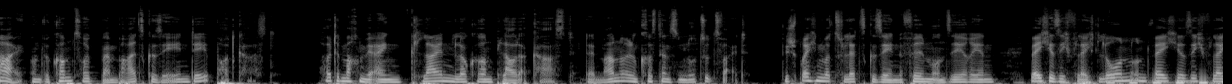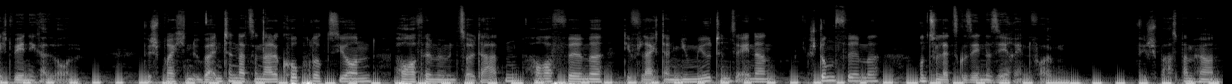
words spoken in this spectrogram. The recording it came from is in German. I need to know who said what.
Speaker 1: Hi und willkommen zurück beim bereits gesehenen.de Podcast. Heute machen wir einen kleinen lockeren Plaudercast, denn Manuel und Christian sind nur zu zweit. Wir sprechen über zuletzt gesehene Filme und Serien, welche sich vielleicht lohnen und welche sich vielleicht weniger lohnen. Wir sprechen über internationale Koproduktionen, Horrorfilme mit Soldaten, Horrorfilme, die vielleicht an New Mutants erinnern, Stummfilme und zuletzt gesehene Serienfolgen. Viel Spaß beim Hören.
